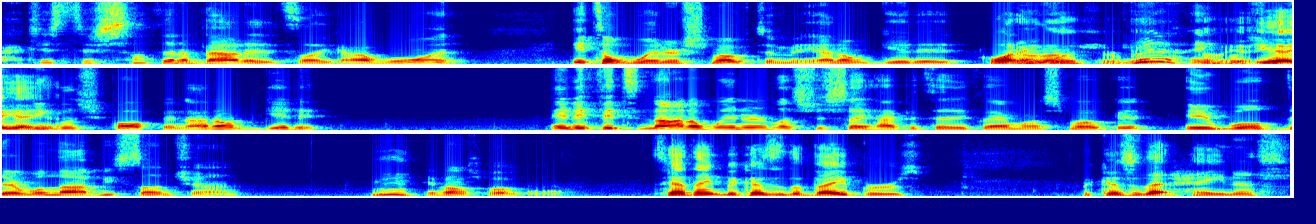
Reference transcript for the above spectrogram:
I just there's something about it. It's like I want. It's a winter smoke to me. I don't get it. What English? Or yeah, oh, English. yeah, yeah, yeah. English Balkan. I don't get it. And if it's not a winter, let's just say hypothetically I'm going to smoke it. It will. There will not be sunshine Hmm. if I'm smoking it. See, I think because of the vapors, because of that hayness,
